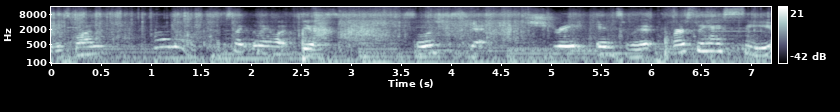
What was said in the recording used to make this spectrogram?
this one. I don't know. I just like the way how it feels. So let's just get straight into it. First thing I see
